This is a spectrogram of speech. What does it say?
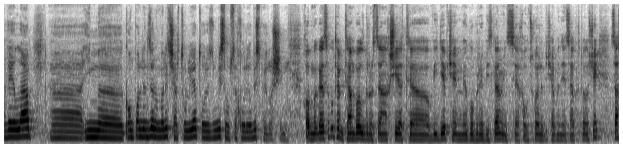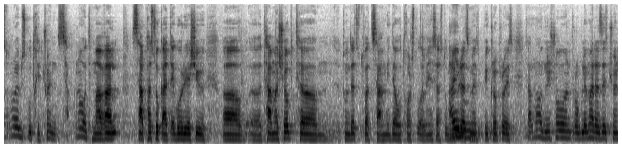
ყველა იმ კომპონენტზე, რომელიც ჩართულია ტურიზმის მომსახურების სფეროში. ხო, მაგასაკუთრებით ამ ბოლო დროს ძალიან ხშირად ვიგებ ჩემ მეგობრებისგან, ვინც ახლა უცხოელები ჩაბმდნენ საქართველოში, სასტუმროების კუთხით ჩვენ საკმაოდ მაღალ საფასო კატეგორიაში თამაშობთ თუნდაც თქვა 3 და 4 ვარსკვლავიანი სასტუმროები, რაც მე ვფიქრობ, რომ ეს საკმაოდ მნიშვნელოვანი პრობლემა, რაზეც ჩვენ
